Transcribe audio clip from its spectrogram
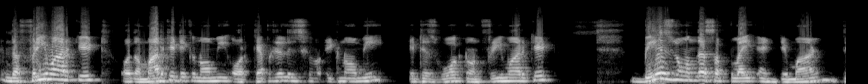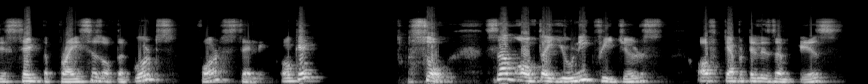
in the free market or the market economy or capitalist economy, it is worked on free market. Based on the supply and demand, they set the prices of the goods for selling. Okay. So some of the unique features of capitalism is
